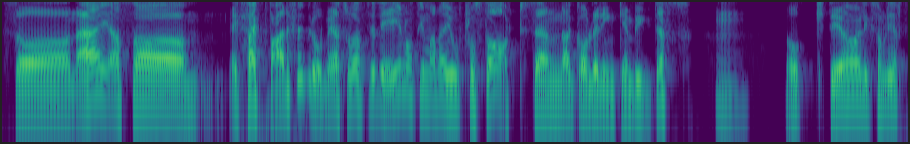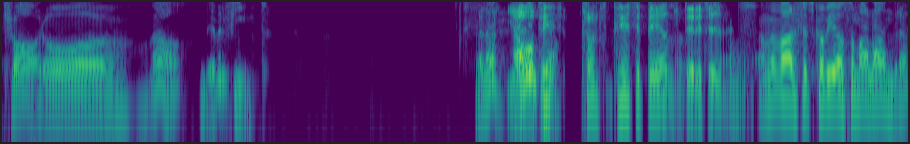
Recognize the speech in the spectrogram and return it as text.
Så nej, alltså exakt varför bror, men jag tror att det är någonting man har gjort från start sedan Gavlerinken byggdes. Mm. Och det har liksom levt kvar och ja, det är väl fint. Eller? Ja, prin- principiellt är det fint. Ja, men varför ska vi göra som alla andra?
